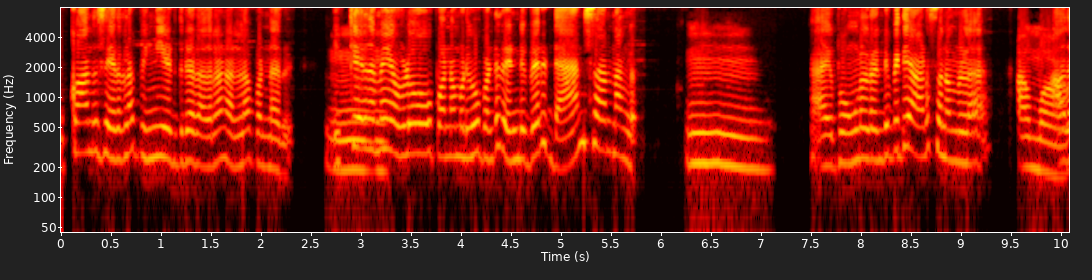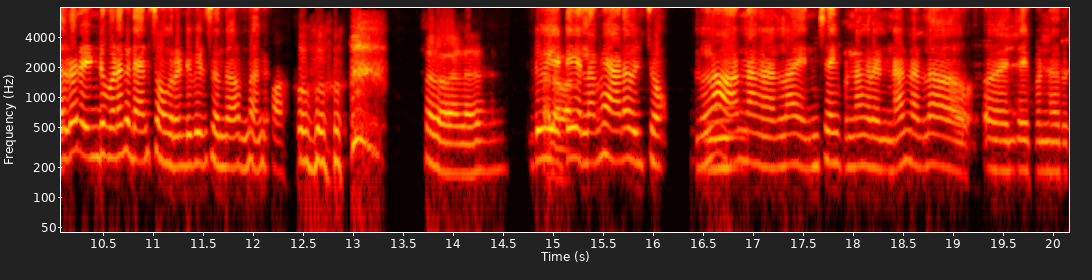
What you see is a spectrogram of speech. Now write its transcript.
உட்கார்ந்து செய்யறதெல்லாம் பின்னி எடுத்துட்டாரு. அதெல்லாம் நல்லா பண்ணாரு. நிக்கிறதுமே எவ்வளவு பண்ண முடியுமோ பண்ணிட்டு ரெண்டு பேரும் டான்ஸ் ஆடினாங்க. இப்ப உங்களை ரெண்டு பேத்தையும் ஆட சொன்னோம்ல. ஆமா. அதோட ரெண்டு மடங்கு டான்ஸ் அவங்க ரெண்டு பேரும் சேர்ந்து ஆடினாங்க. டூயட்டு எல்லாமே ஆட வச்சோம். எல்லாம் ஆடினாங்க. நல்லா என்ஜாய் பண்ணாங்க. ரெண்டு நாள் நல்லா என்ஜாய் பண்ணாரு.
